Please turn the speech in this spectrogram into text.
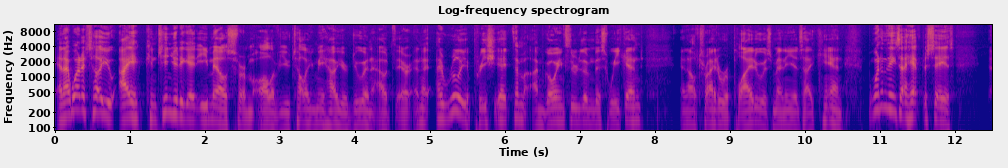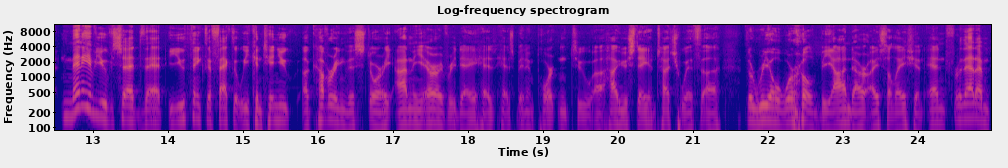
and I want to tell you, I continue to get emails from all of you telling me how you're doing out there, and I, I really appreciate them. I'm going through them this weekend, and I'll try to reply to as many as I can. One of the things I have to say is, many of you have said that you think the fact that we continue uh, covering this story on the air every day has, has been important to uh, how you stay in touch with uh, the real world beyond our isolation. And for that, I'm,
